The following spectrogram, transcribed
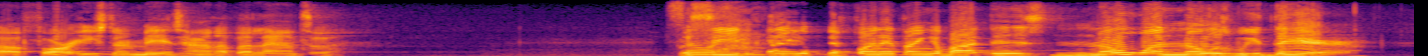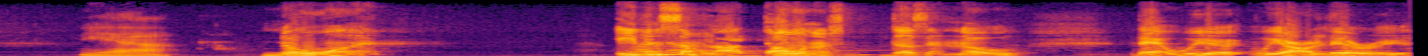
uh, far eastern midtown of atlanta but see, the, thing, the funny thing about this, no one knows we're there. Yeah. No one. Even some of our donors doesn't know that we are we are literally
